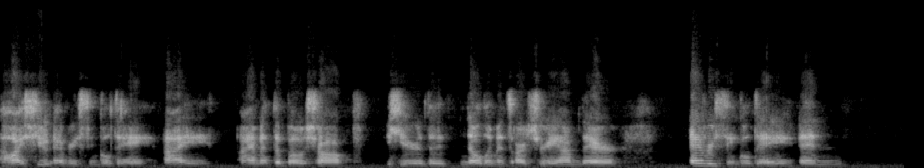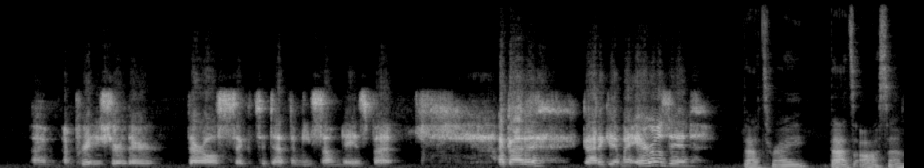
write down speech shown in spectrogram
Oh, I shoot every single day. I I'm at the bow shop here, the No Limits Archery. I'm there every single day, and I'm I'm pretty sure they're they're all sick to death of me some days, but I gotta gotta get my arrows in. That's right. That's awesome.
